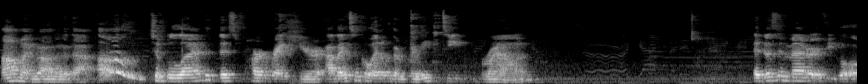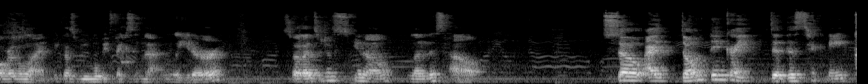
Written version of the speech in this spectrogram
Oh my god, look at that. Oh! To blend this part right here, I like to go in with a really deep brown. It doesn't matter if you go over the line because we will be fixing that later. So I like to just, you know, blend this out. So I don't think I did this technique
